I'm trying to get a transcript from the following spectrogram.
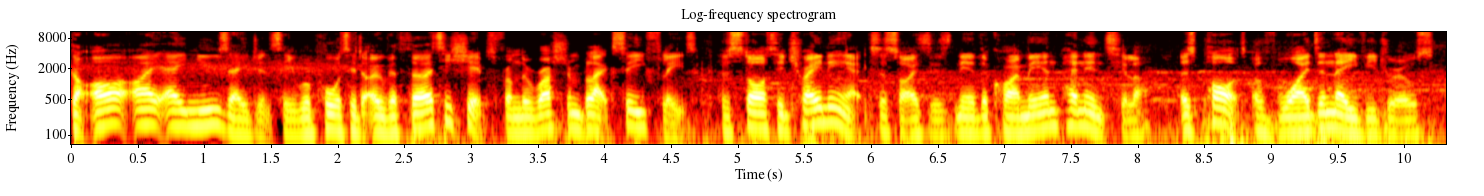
The RIA news agency reported over 30 ships from the Russian Black Sea Fleet have started training exercises near the Crimean Peninsula as part of wider Navy drills.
